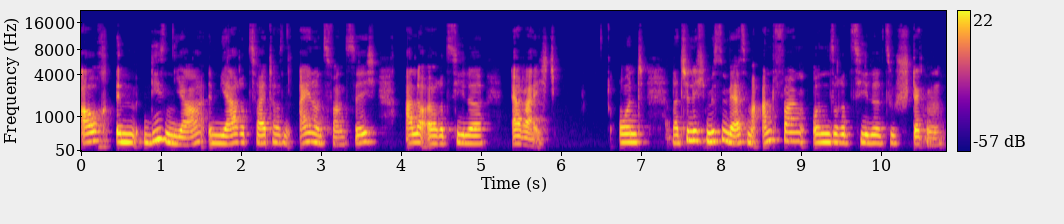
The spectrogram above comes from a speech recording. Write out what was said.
auch in diesem Jahr, im Jahre 2021, alle eure Ziele erreicht. Und natürlich müssen wir erstmal anfangen, unsere Ziele zu stecken.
